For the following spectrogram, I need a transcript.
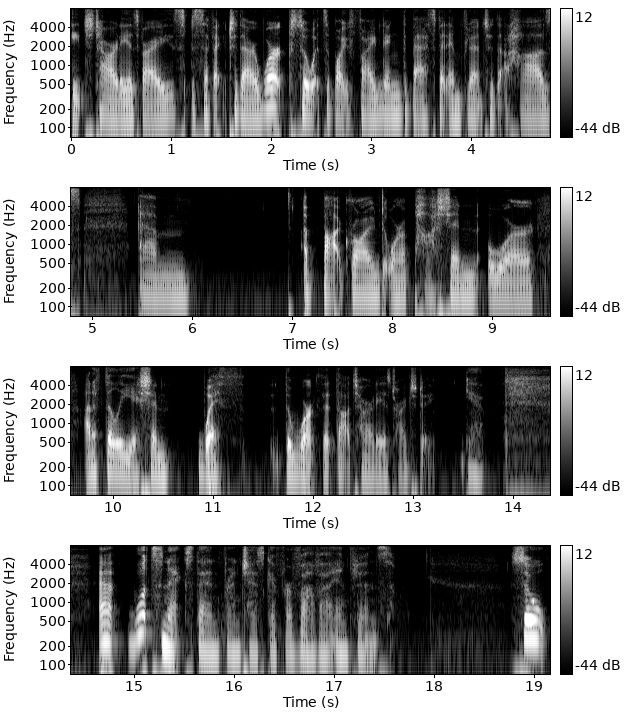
each charity is very specific to their work, so it's about finding the best fit influencer that has. Um, a background or a passion or an affiliation with the work that that charity is trying to do. Yeah. Uh, what's next then, Francesca, for Vava Influence? So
